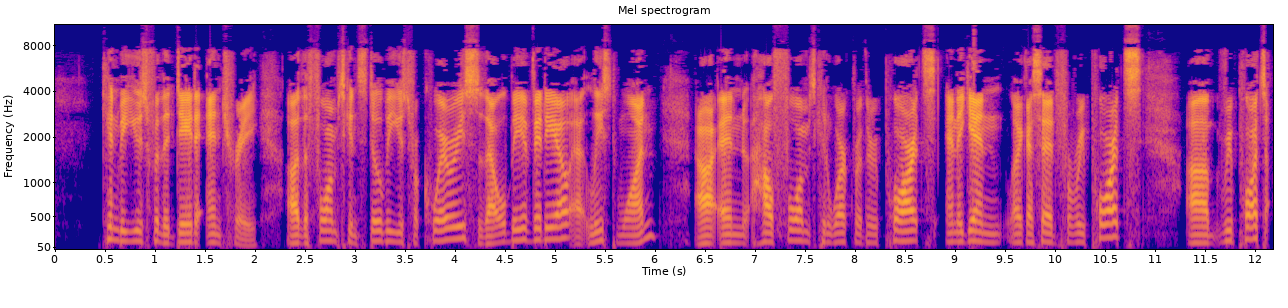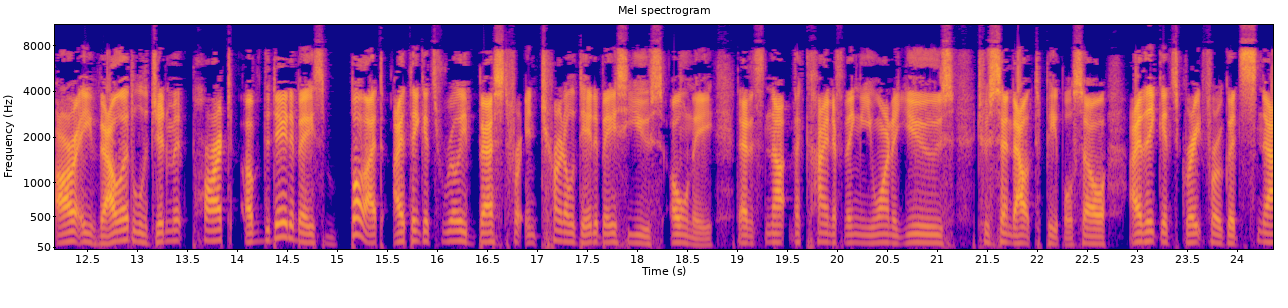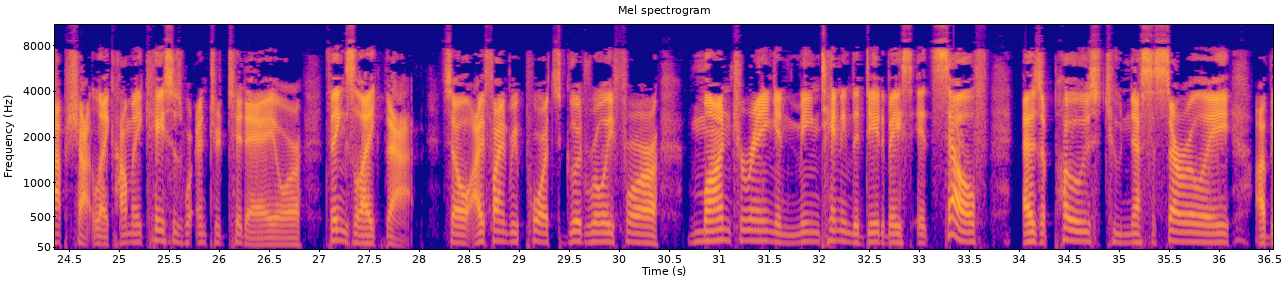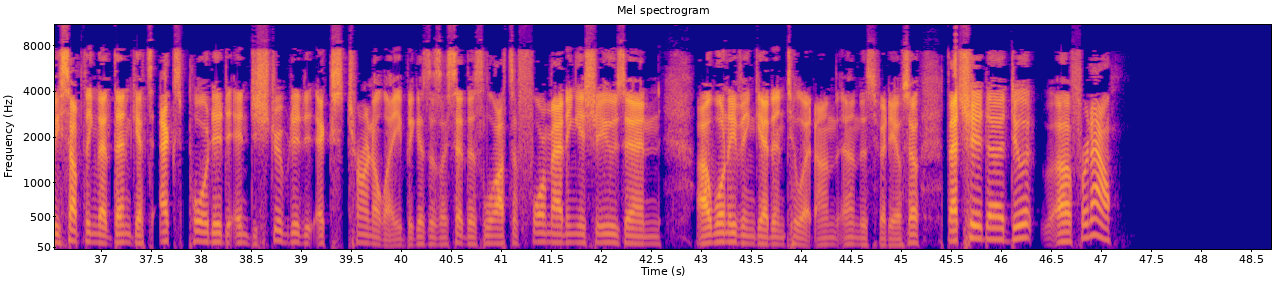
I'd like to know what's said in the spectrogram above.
can be used for the data entry. Uh, the forms can still be used for queries, so that will be a video, at least one, uh, and how forms can work with reports. And again, like I said, for reports, uh, reports are a valid, legitimate part of the database, but I think it's really best for internal database use only, that it's not the kind of thing you want to use to send out to people. So I think it's great for a good snapshot, like how many cases were entered today, or things like that. So I find reports good really for monitoring and maintaining the database itself as opposed to necessarily uh, be something that then gets exported and distributed externally because as I said, there's lots of formatting issues and I uh, won't even get into it on, on this video. So that should uh, do it uh, for now.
